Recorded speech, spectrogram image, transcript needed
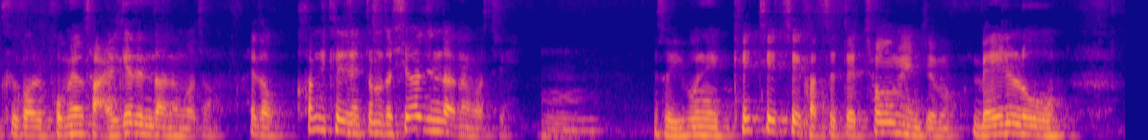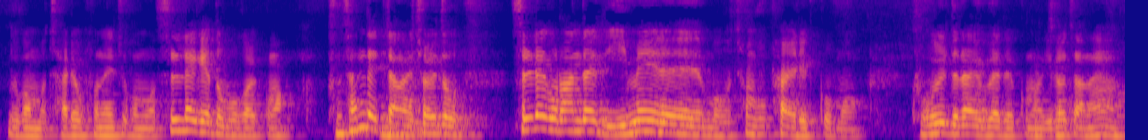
그걸 보면서 알게 된다는 거죠 그래서 커뮤니케이션이 좀 더 쉬워진다는 거지 음, 그래서 이분이 KTH에 갔을 때 처음에 이제 막 메일로 누가 뭐 자료 보내주고 뭐 슬랙에도 뭐가 있고 막 분산돼 있잖아요. 저희도 슬랙으로 한다 해도 이메일에 뭐 첨부 파일 있고 뭐 구글 드라이브에도 있고 막 이러잖아요.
